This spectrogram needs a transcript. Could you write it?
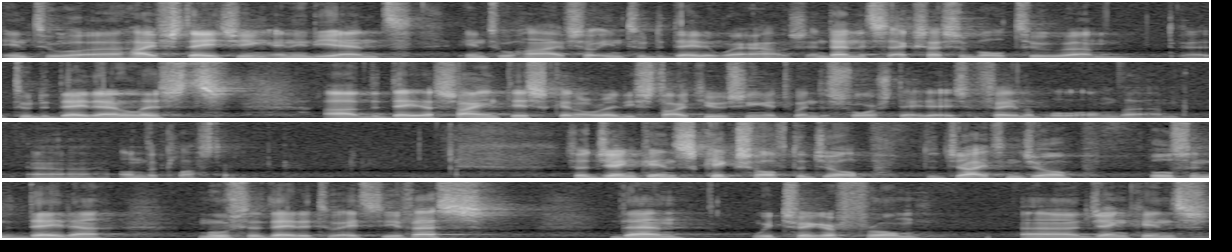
into a Hive staging and in the end into Hive, so into the data warehouse. And then it's accessible to, um, uh, to the data analysts. Uh, the data scientists can already start using it when the source data is available on the, um, uh, on the cluster. So Jenkins kicks off the job, the Jython job, pulls in the data, moves the data to HDFS. Then we trigger from uh, Jenkins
